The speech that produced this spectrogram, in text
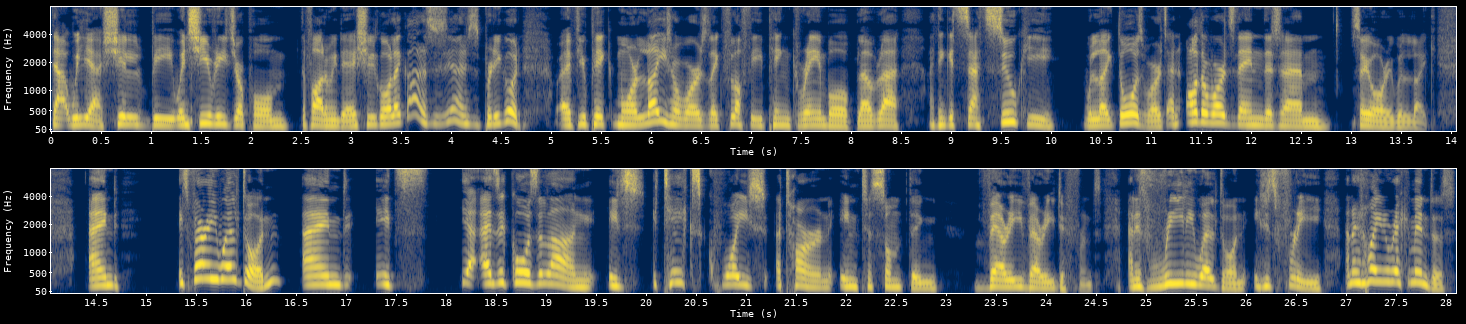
that will yeah she'll be when she reads your poem the following day she'll go like oh this is yeah this is pretty good. If you pick more lighter words like fluffy, pink, rainbow, blah blah, I think it's Natsuki will like those words and other words then that um Sayori will like, and it's very well done and it's yeah as it goes along it's it takes quite a turn into something very, very different. And it's really well done. It is free, and I'd highly recommend it.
